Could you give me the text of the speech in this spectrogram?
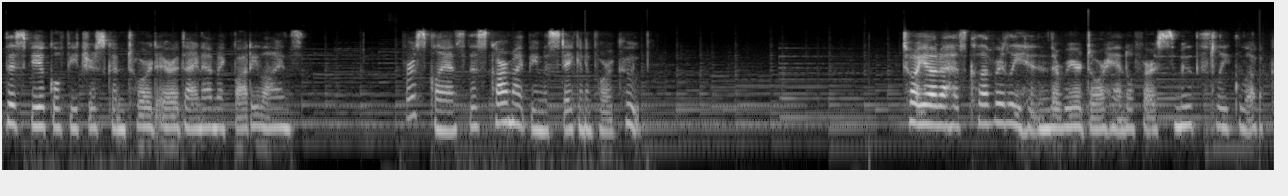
This vehicle features contoured aerodynamic body lines. First glance, this car might be mistaken for a coupe. Toyota has cleverly hidden the rear door handle for a smooth, sleek look.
